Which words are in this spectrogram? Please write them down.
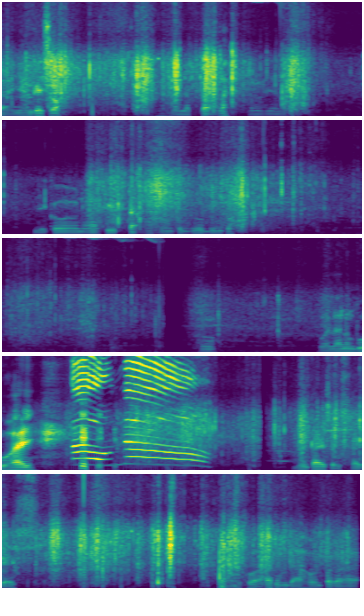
Sayang guys oh. Malata na. Oh, yan. Hindi ko nakakita ang pagrubing ko. Oh. Wala nang buhay. Oh no! Doon tayo sa isa guys. Kuhaan ng dahon para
